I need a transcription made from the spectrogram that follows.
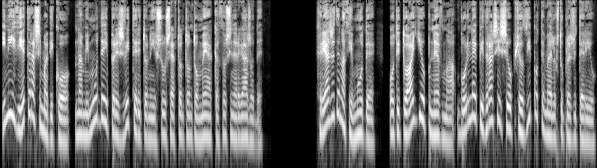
Είναι ιδιαίτερα σημαντικό να μιμούνται οι πρεσβύτεροι των Ιησού σε αυτόν τον τομέα καθώς συνεργάζονται. Χρειάζεται να θυμούνται ότι το Άγιο Πνεύμα μπορεί να επιδράσει σε οποιοδήποτε μέλος του πρεσβυτερίου.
